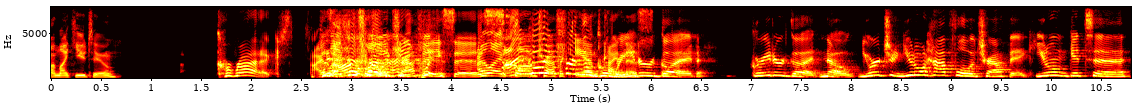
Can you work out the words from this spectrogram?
Unlike you two. Correct. I like I'm traffic. places. I like I'm flow of going traffic for and the kindness. greater good. Greater good. No, you're tr- you don't have flow of traffic. You don't get to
